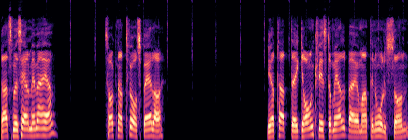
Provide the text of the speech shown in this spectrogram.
Rasmus Elm är med, ja. Saknar två spelare. Ni har tagit eh, Granqvist och Mellberg och Martin Olsson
